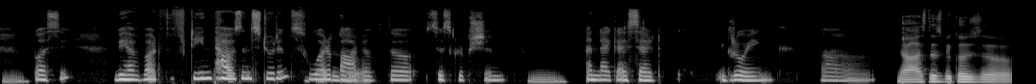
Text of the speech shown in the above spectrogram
Hmm. per se. We have about 15,000 students who are a part a- of the subscription. Hmm. And like I said, growing. Uh, I asked this because uh,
